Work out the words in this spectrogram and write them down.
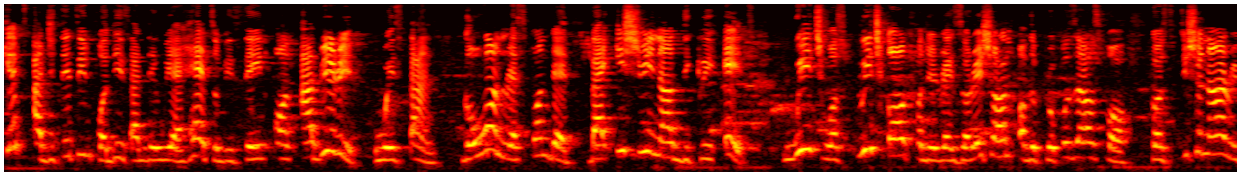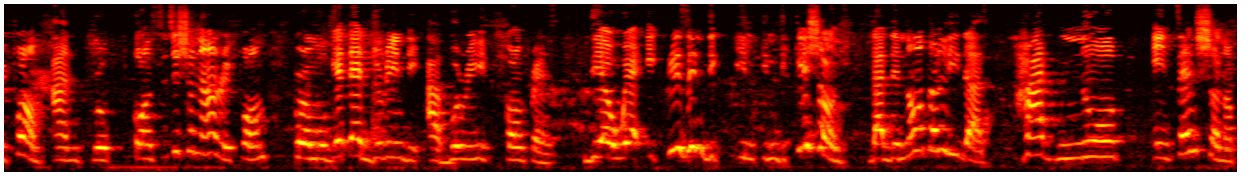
kept agitating for this and they were here to be saying, on Abiri, we stand. Gowon responded by issuing out Decree 8, which was which called for the resurrection of the proposals for constitutional reform and pro constitutional reform promulgated during the Aburi conference. There were increasing in indications that the northern leaders had no intention of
